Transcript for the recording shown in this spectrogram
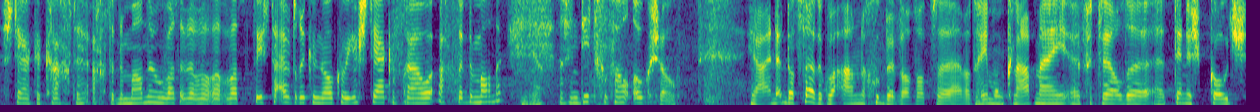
sterke krachten achter de mannen. Wat, wat, wat is de uitdrukking ook alweer? Sterke vrouwen achter de mannen. Ja. Dat is in dit geval ook zo. Ja, en dat sluit ook wel aan goed bij wat, wat, wat Raymond Knaap mij uh, vertelde. Uh, tenniscoach,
